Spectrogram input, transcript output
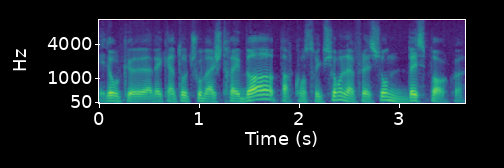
Et donc, euh, avec un taux de chômage très bas, par construction, l'inflation ne baisse pas. Quoi.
